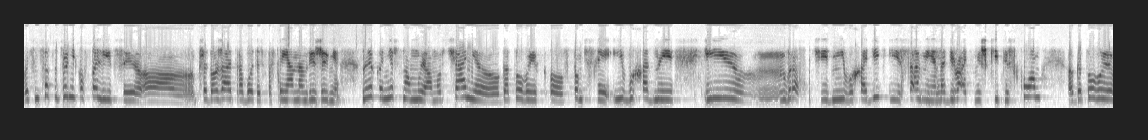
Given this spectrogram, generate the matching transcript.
800 а, сотрудников полиции продолжают работать в постоянном режиме. Ну и, конечно, мы, амурчане, готовы э, в том числе и в выходные, и в рабочие дни выходить, и сами набивать мешки песком, готовы а,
